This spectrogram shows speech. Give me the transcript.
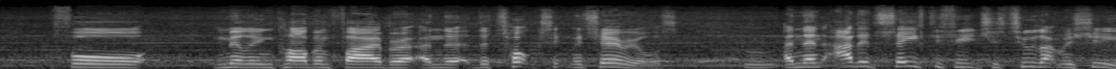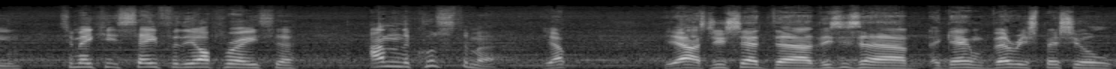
for milling carbon fibre and the, the toxic materials mm. and then added safety features to that machine to make it safe for the operator and the customer. Yep. Yeah, as you said, uh, this is a, again, very special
